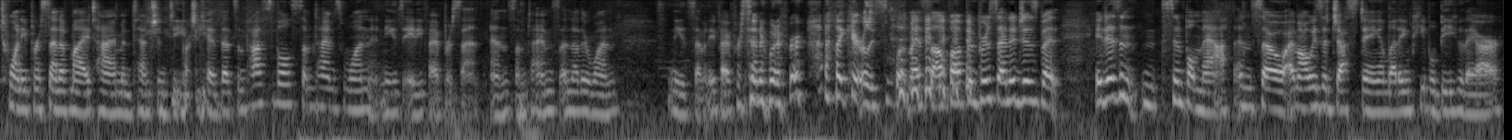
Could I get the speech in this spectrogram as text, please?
20% of my time and attention to each kid. That's impossible. Sometimes one needs 85%, and sometimes another one needs 75% or whatever. I can't really split myself up in percentages, but it isn't simple math. And so I'm always adjusting and letting people be who they are.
